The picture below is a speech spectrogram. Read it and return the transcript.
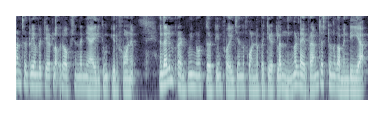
കൺസിഡർ ചെയ്യാൻ പറ്റിയിട്ടുള്ള ഒരു ഓപ്ഷൻ തന്നെയായിരിക്കും ഈ ഒരു ഫോൺ എന്തായാലും Redmi note thirteen five G എന്ന ഫോണിനെ പറ്റിയിട്ടുള്ള നിങ്ങളുടെ അഭിപ്രായം ജസ്റ്റ് ഒന്ന് കമന്റ് ചെയ്യുക.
